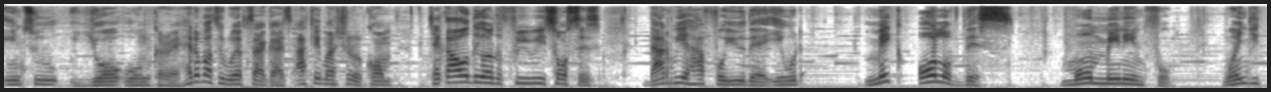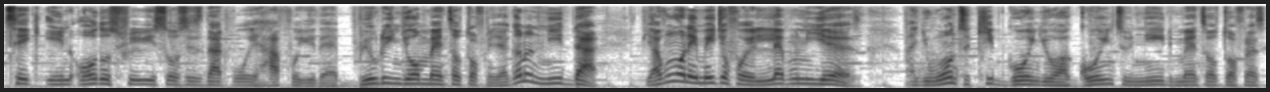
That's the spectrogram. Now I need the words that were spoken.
into your own career. Head over to the website, guys, athletemaestro.com. Check out all the other free resources that we have for you there. It would make all of this more meaningful when you take in all those free resources that we have for you there. Building your mental toughness. You're gonna need that. If you haven't won a major for 11 years, and you want to keep going, you are going to need mental toughness.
